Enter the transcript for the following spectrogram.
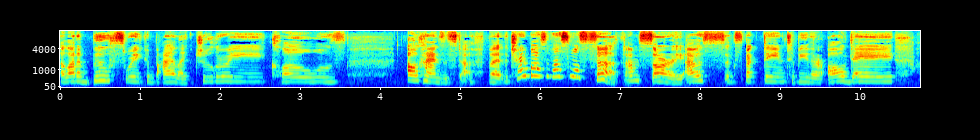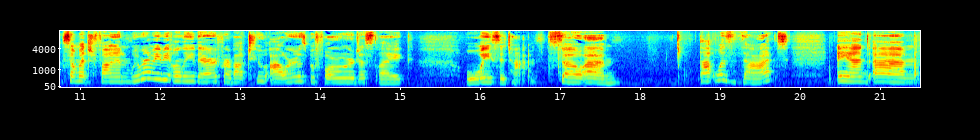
a lot of booths where you can buy like jewelry, clothes, all kinds of stuff. But the Cherry Blossom Festival sucked. I'm sorry. I was expecting to be there all day. So much fun. We were maybe only there for about two hours before we were just like wasted time. So um, that was that. And um,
